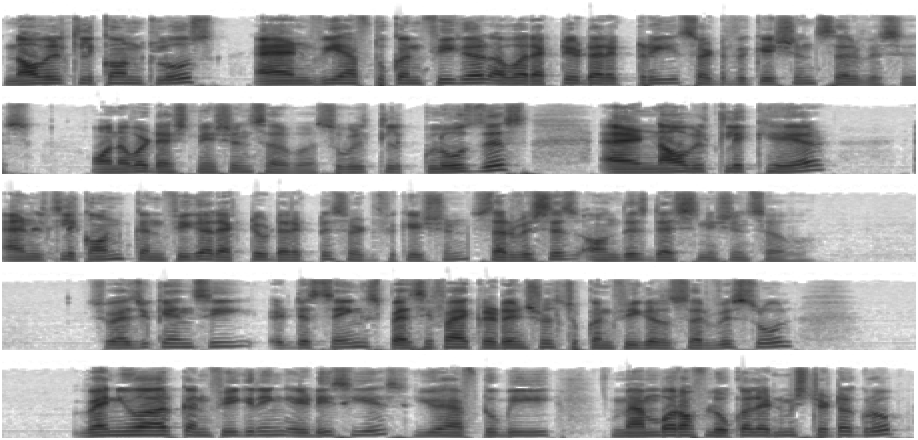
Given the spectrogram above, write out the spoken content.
Now we'll click on close and we have to configure our Active Directory certification services on our destination server. So we'll click close this and now we'll click here and we'll click on configure Active Directory certification services on this destination server. So as you can see, it is saying specify credentials to configure the service role when you are configuring ADCS, you have to be member of local administrator group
